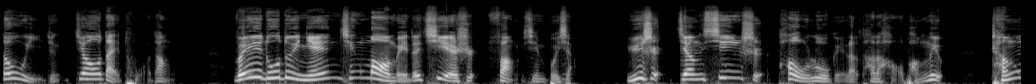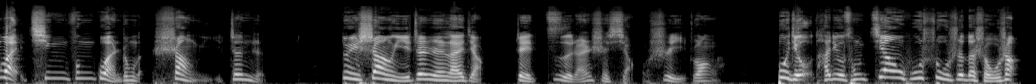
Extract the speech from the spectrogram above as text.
都已经交代妥当了，唯独对年轻貌美的妾室放心不下，于是将心事透露给了他的好朋友，城外清风观中的上乙真人。对上乙真人来讲，这自然是小事一桩了。不久，他就从江湖术士的手上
